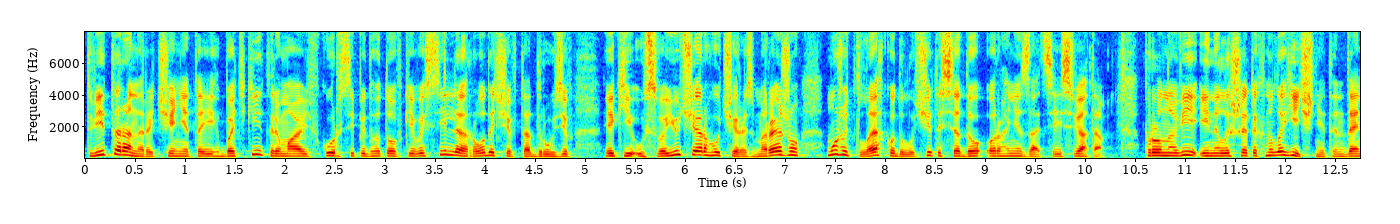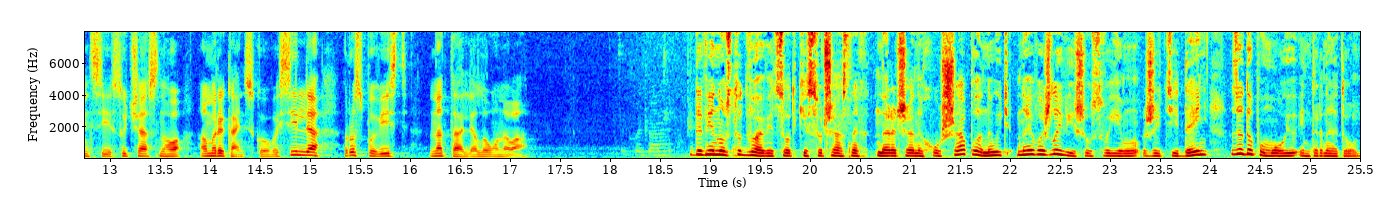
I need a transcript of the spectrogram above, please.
Твіттера, наречені та їх батьки тримають в курсі підготовки весілля родичів та друзів, які у свою чергу через мережу можуть легко долучитися до організації свята. Про нові і не лише технологічні тенденції сучасного американського весілля розповість Наталя Леонова. 92% сучасних наречених у США планують найважливіший у своєму житті день за допомогою інтернету.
